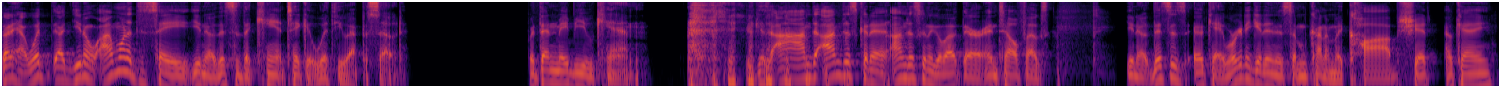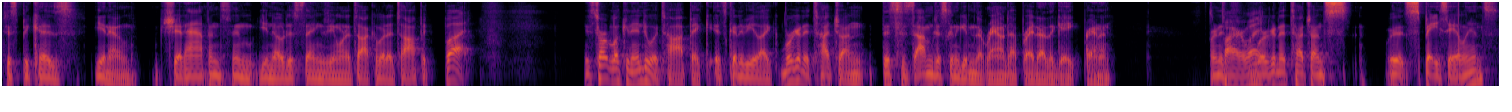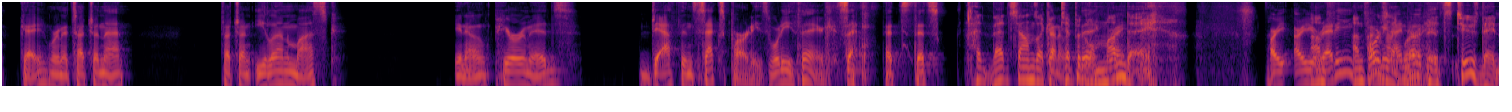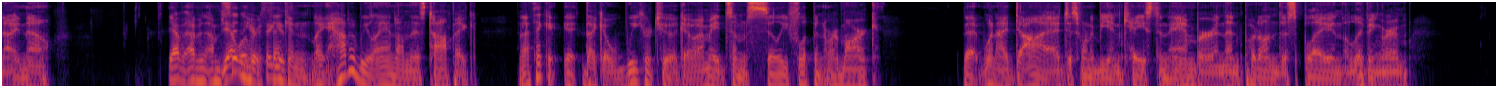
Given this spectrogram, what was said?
So anyhow, what uh, you know, I wanted to say, you know, this is the can't take it with you episode, but then maybe you can because I'm I'm just gonna I'm just gonna go out there and tell folks, you know, this is okay. We're gonna get into some kind of macabre shit, okay? Just because you know shit happens and you notice things and you want to talk about a topic, but you start looking into a topic, it's going to be like we're going to touch on this. Is I'm just going to give them the roundup right out of the gate, Brandon. We're gonna, Fire away. We're going to touch on s- space aliens. Okay, we're going to touch on that. Touch on Elon Musk. You know, pyramids, death, and sex parties. What do you think? Is that, that's that's. That, that sounds like a of a typical thing, right? Monday. Are you- are you ready? Unfortunately, I mean, I know it's Tuesday night now. Yeah, I'm, I'm Yeah, sitting well, here the thing is- thinking, like, how did we land on this topic? And I think it, it, like a week or two ago, I made some silly flippant remark that when I die, I just want to be encased in amber and then put on display in the living room.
